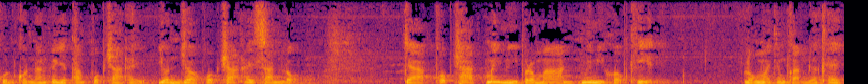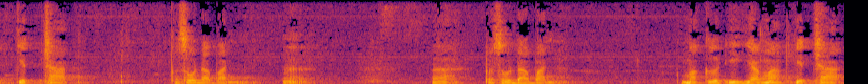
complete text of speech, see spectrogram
คนคนนั้นก็จะทำภพชาติให้ย่นย่อภพชาติให้สั้นลง จากภพชาติไม่มีประมาณไม่มีขอบเขต ลงมาจำกัดเหลือแค่เจ็ดชาติ พระโสดาบันพระโสดาบัน มาเกิดอีกอย่างมากเจ็ดชาติ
